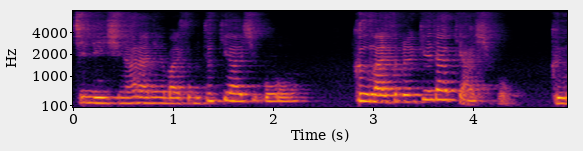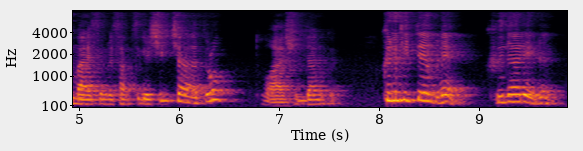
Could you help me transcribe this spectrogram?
진리이신 하나님의 말씀을 듣게 하시고 그 말씀을 깨닫게 하시고 그 말씀을 삶 속에 실천하도록 도와주신다는 거예요. 그렇기 때문에 그날에는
